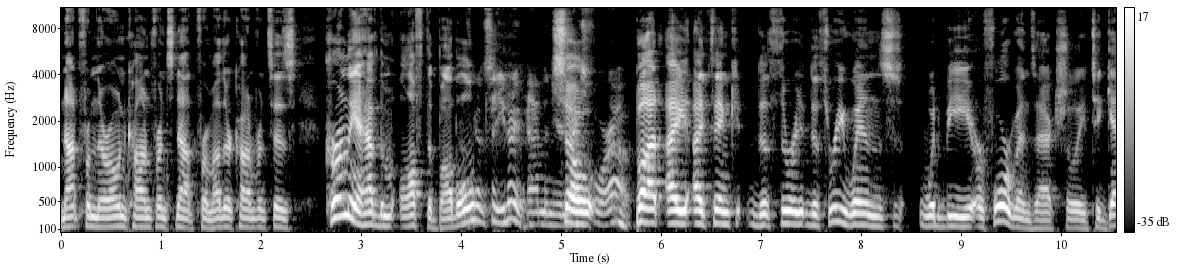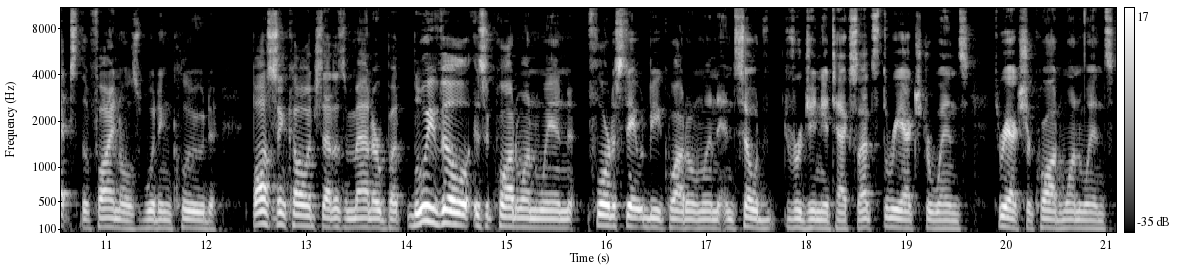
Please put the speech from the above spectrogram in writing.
not from their own conference, not from other conferences. Currently, I have them off the bubble. so you don't even have them in your so, next four out. But I, I think the three the three wins would be or four wins actually to get to the finals would include Boston College. That doesn't matter, but Louisville is a quad one win. Florida State would be a quad one win, and so would Virginia Tech. So that's three extra wins, three extra quad one wins.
